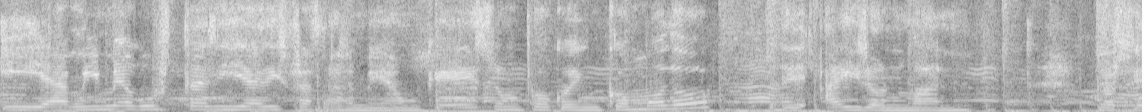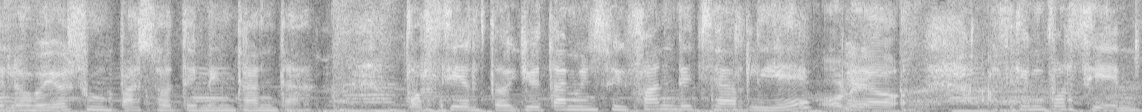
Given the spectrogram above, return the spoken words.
y a mí me gustaría disfrazarme, aunque es un poco incómodo, de Iron Man. No sé, lo veo es un pasote, me encanta. Por cierto, yo también soy fan de Charlie, ¿eh? Ole. Pero a 100%.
